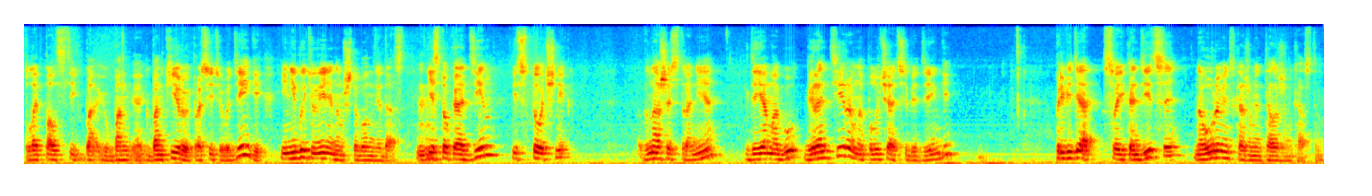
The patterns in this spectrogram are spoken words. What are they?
ползти к, бан, к банкиру и просить его деньги и не быть уверенным, что он мне даст. Угу. Есть только один источник в нашей стране, где я могу гарантированно получать себе деньги, приведя свои кондиции на уровень, скажем, intelligent customer.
